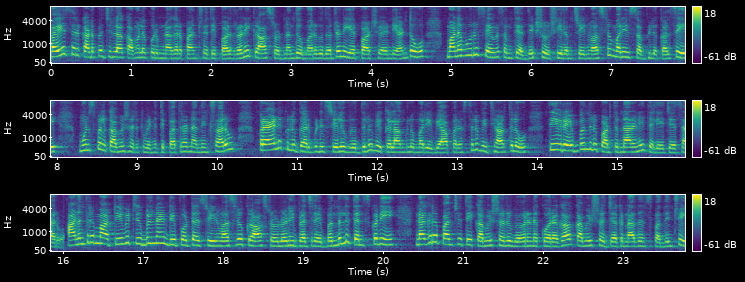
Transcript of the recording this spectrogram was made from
వైఎస్సార్ కడప జిల్లా కమలపురం నగర పంచాయతీ పరిధిలోని క్రాస్ రోడ్ నందు మరుగుదొడ్లను ఏర్పాటు చేయండి అంటూ మన ఊరు సేవ సమితి అధ్యక్షుడు శీలం శ్రీనివాసులు మరియు సభ్యులు కలిసి మున్సిపల్ కమిషనర్కి వినతి పత్రాన్ని అందించారు. ప్రయాణికులు గర్భిణీ స్త్రీలు వృద్ధులు వికలాంగులు మరియు వ్యాపారస్తులు విద్యార్థులు తీవ్ర ఇబ్బందులు పడుతున్నారని తెలియజేశారు. అనంతరం మా TV triple nine reporter Srinivasulu cross రోడ్లోని ప్రజల ఇబ్బందుల్ని తెలుసుకుని నగర పంచాయతీ కమిషనర్ వివరణ కోరగా కమిషనర్ జగన్నాథన్ స్పందించి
